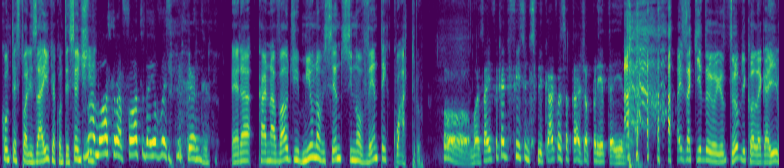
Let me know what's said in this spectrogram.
contextualizar aí o que aconteceu? A gente... Não, mostra a foto, daí eu vou explicando. Era carnaval de 1994. Pô, mas aí fica difícil de explicar com essa tarja preta aí. Né? mas aqui do YouTube, colega aí,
